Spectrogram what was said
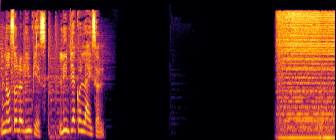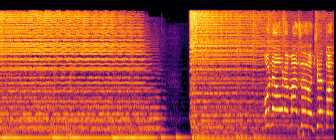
No solo limpies, limpia con Lysol. Una hora más de Don Cheto al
